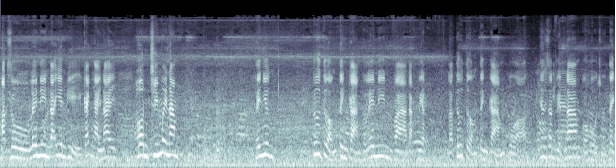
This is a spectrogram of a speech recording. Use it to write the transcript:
Mặc dù Lenin đã yên nghỉ cách ngày nay hơn 90 năm. Thế nhưng tư tưởng tình cảm của Lenin và đặc biệt là tư tưởng tình cảm của nhân dân Việt Nam, của Hồ Chủ tịch,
